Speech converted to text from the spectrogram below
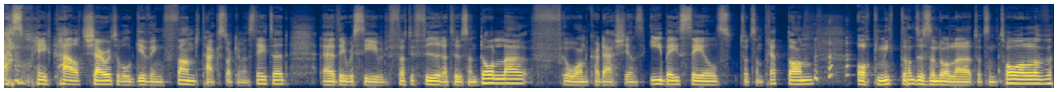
As PayPal charitable giving fund tax document stated, uh, they received 44 000 dollar från Kardashians eBay sales 2013 och 19 000 dollar 2012.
